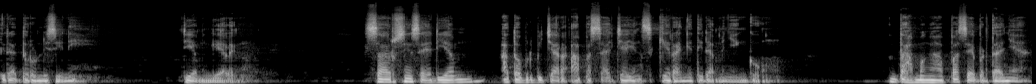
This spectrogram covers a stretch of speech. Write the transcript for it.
Tidak turun di sini. Dia menggeleng. Seharusnya saya diam atau berbicara apa saja yang sekiranya tidak menyinggung. Entah mengapa saya bertanya,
